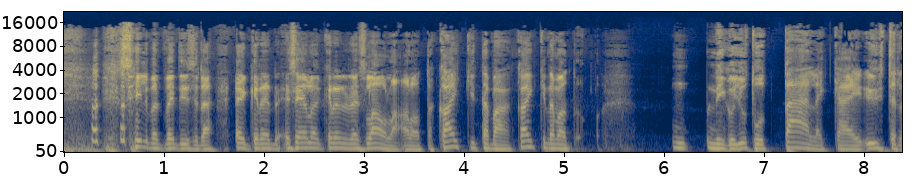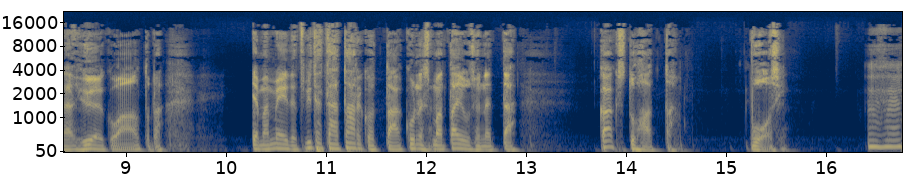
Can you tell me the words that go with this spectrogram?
Silmät veti sitä, en kerennyt, se ei ole kerennyt edes laulaa aloittaa. Kaikki, tämä, kaikki nämä niin jutut päällekkäin yhtenä hyökyaaltona. Ja mä mietin, että mitä tämä tarkoittaa, kunnes mä tajusin, että 2000 vuosi Mhm.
